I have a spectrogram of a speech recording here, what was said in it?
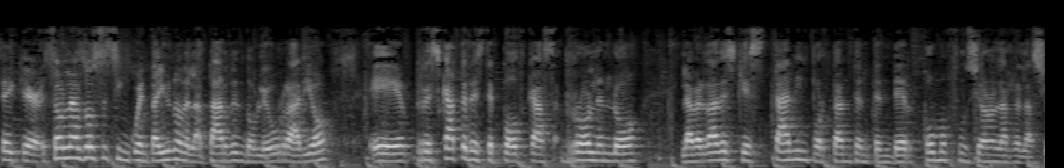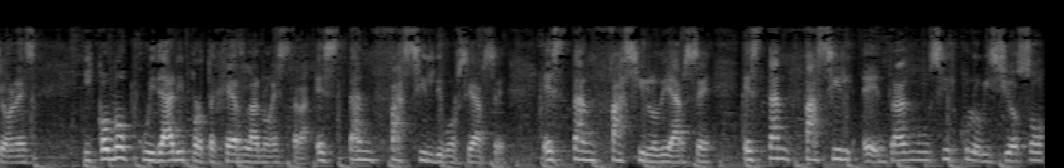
Take care. Son las 12.51 de la tarde en W Radio. Eh, rescaten este podcast, rólenlo. La verdad es que es tan importante entender cómo funcionan las relaciones y cómo cuidar y proteger la nuestra. Es tan fácil divorciarse, es tan fácil odiarse, es tan fácil eh, entrar en un círculo vicioso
